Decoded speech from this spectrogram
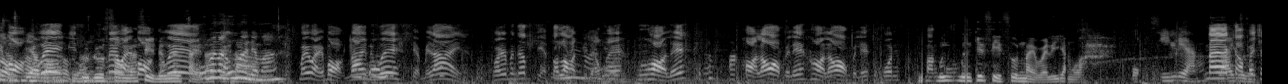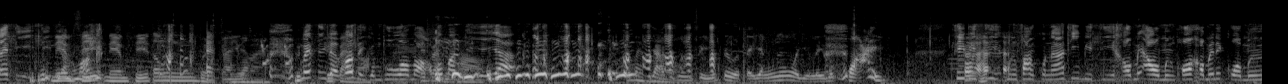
ศพอย่าวางศพ ดูทรงนะสีน้ำเงินใส่ได้อุ้มหน่อยอุ้มหน่อยเดี๋ยวมาไม่ไหวบอกได้นะเว้ยเสียไม่ได้เพราะมันก็เสียตลอดอยู่แล้วไงมึงห่อเลยห่อแล้วออกไปเลยห่อแล้วออกไปเลยทุกคนฟังมึงมึงคิดสีซูนใหม่ไว้หรือยังวะ สีเหลืองน่าจะกลับไปใช้สีสีเนมซีเนมซีต้องเบิกกันอยู่ไม่สีเหลืองก็สีชมพูอะเหมาะพวกมันดีอะอยากมึงสีตูแต่ยังโง่อยู่เลยลูกควายที่บีซีมึงฟังกูนะที่บีซีเขาไม่เอามึงเพราะเขาไม่ได้กลัวมึง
